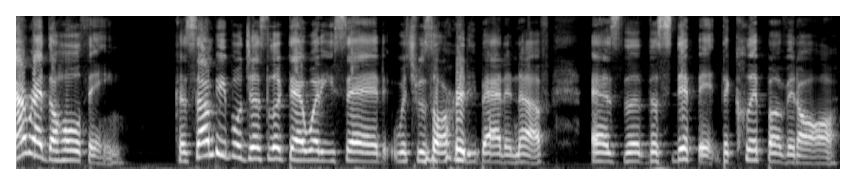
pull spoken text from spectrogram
I read the whole thing because some people just looked at what he said, which was already bad enough, as the, the snippet, the clip of it all.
